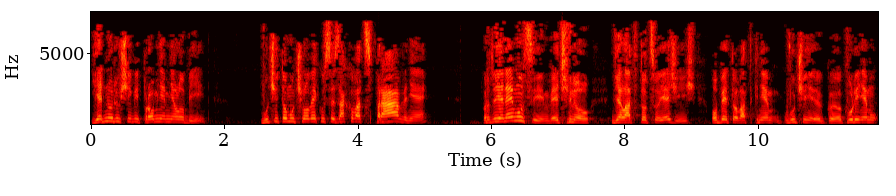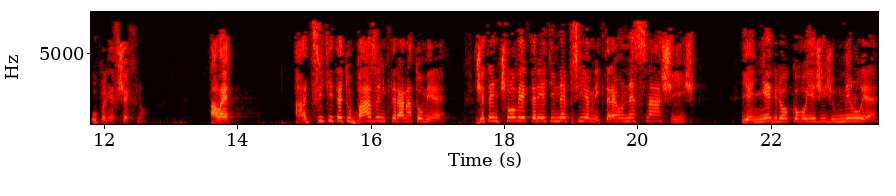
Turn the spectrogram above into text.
jednodušší by pro mě mělo být, vůči tomu člověku se zachovat správně, protože nemusím většinou dělat to, co Ježíš, obětovat k něm, vůči, kvůli němu úplně všechno. Ale, ale cítíte tu bázeň, která na tom je? Že ten člověk, který je ti nepříjemný, kterého nesnášíš, je někdo, koho Ježíš miluje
